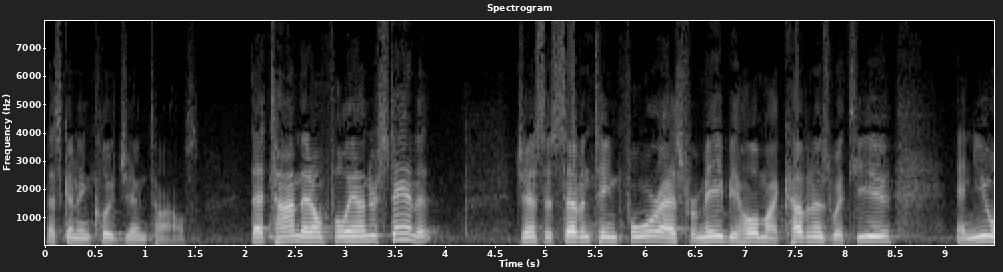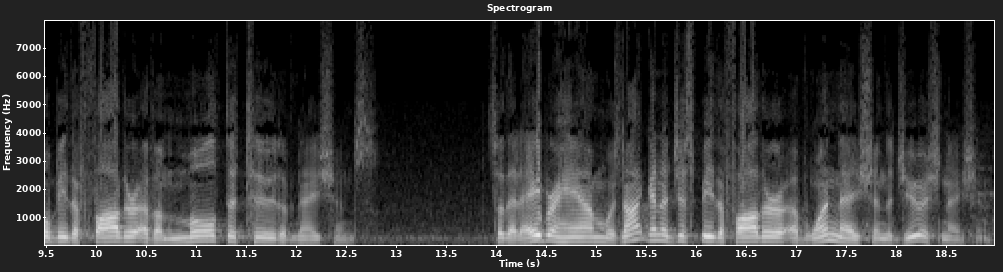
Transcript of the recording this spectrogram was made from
That's going to include Gentiles. That time they don't fully understand it. Genesis 17:4 As for me behold my covenant is with you and you will be the father of a multitude of nations. So that Abraham was not going to just be the father of one nation, the Jewish nation.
